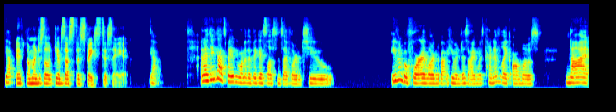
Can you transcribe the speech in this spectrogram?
Yep. If someone just like, gives us the space to say it. Yeah. And I think that's been one of the biggest lessons I've learned too, even before I learned about human design, was kind of like almost not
